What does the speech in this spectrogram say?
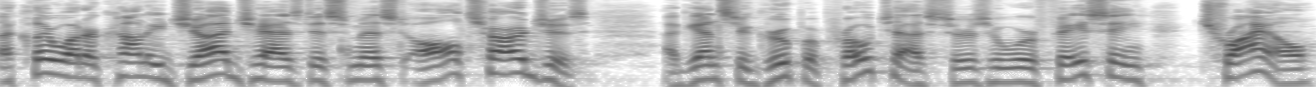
A Clearwater County judge has dismissed all charges against a group of protesters who were facing trial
